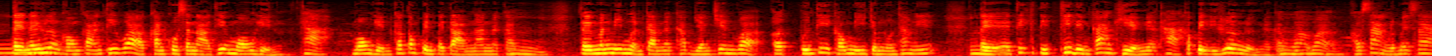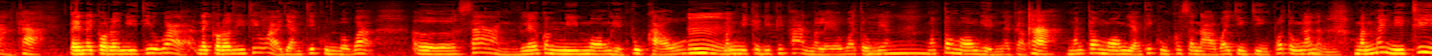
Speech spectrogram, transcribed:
มแต่ในเรื่องของการที่ว่าการโฆษณาที่มองเห็นค่ะ มองเห็นก็ต้องเป็นไปตามนั้นนะครับอืมแต่มันมีเหมือนกันนะครับ อย่างเช่นว่าเอ่อพื้นที่เขามีจำนวนเท่านี้อืมแต่ไอ้ที่ที่ที่ดินข้างเคียงเนี่ยค่ะก็เป็นอีกเรื่องหนึ่งนะครับอืมว่าว่าเขาสร้างหรือไม่สร้างค่ะแต่ในกรณีที่ว่าในกรณีที่ว่าอย่างที่คุณบอกว่า เออสร้างแล้วก็มีมองเห็นภูเขา อืมมันมีคดีพิพาทมาแล้วว่าตรงเนี้ยอืมมันต้องมองเห็นนะครับ ค่ะมันต้องมองอย่างที่คุณโฆษณาไว้จริง ๆ เพราะตรงนั้นน่ะอืมมันไม่มีที่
